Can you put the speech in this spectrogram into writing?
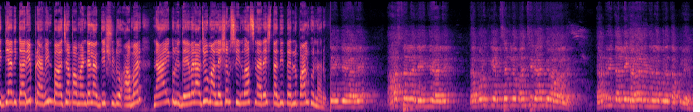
విద్యాధికారి ప్రవీణ్ భాజపా మండల అధ్యక్షుడు అమర్ నాయకులు దేవరాజు మల్లేశం శ్రీనివాస్ నరేష్ తదితరులు పాల్గొన్నారు. హాస్టల్లో జాయిన్ చేయాలి. నా కొడుకు ఎంసెట్ మంచి ర్యాంక్ రావాలి. తండ్రి తల్లి గరారెండలో కూడా తప్పులేదు.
